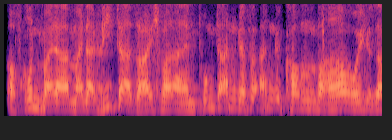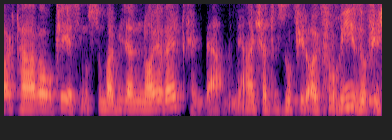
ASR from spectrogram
aufgrund meiner meiner Vita, sage ich mal, an einem Punkt ange, angekommen war, wo ich gesagt habe, okay, jetzt musst du mal wieder eine neue Welt kennenlernen. Ja, ich hatte so viel Euphorie, so viel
